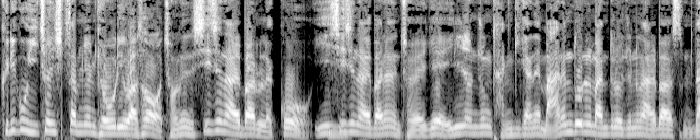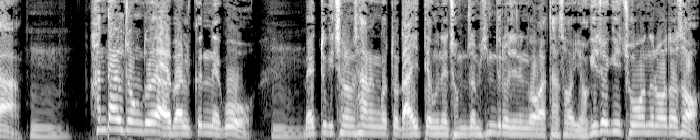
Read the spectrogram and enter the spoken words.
그리고 2013년 겨울이 와서 저는 시즌 알바를 했고 이 시즌 알바는 저에게 1년 중 단기간에 많은 돈을 만들어주는 알바였습니다. 음, 한달 정도의 알바를 끝내고 음. 메뚜기처럼 사는 것도 나이 때문에 점점 힘들어지는 것 같아서 여기저기 조언을 얻어서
